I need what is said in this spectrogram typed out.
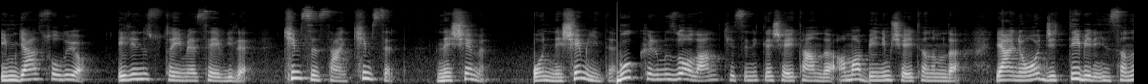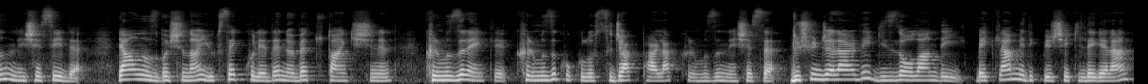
İmgen soluyor. Elini tutayım ey sevgili. Kimsin sen? Kimsin? Neşe mi? O neşe miydi? Bu kırmızı olan kesinlikle şeytandı ama benim şeytanımdı. Yani o ciddi bir insanın neşesiydi. Yalnız başına yüksek kulede nöbet tutan kişinin kırmızı renkli, kırmızı kokulu, sıcak parlak kırmızı neşesi. Düşüncelerde gizli olan değil, beklenmedik bir şekilde gelen,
